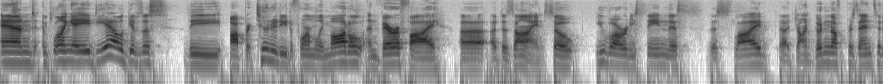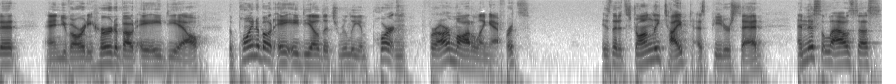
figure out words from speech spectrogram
And employing AADL gives us the opportunity to formally model and verify uh, a design. So you've already seen this, this slide. Uh, John Goodenough presented it, and you've already heard about AADL. The point about AADL that's really important for our modeling efforts is that it's strongly typed, as Peter said, and this allows us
